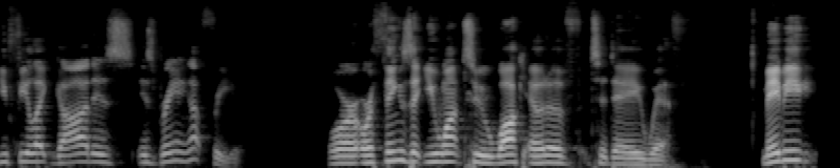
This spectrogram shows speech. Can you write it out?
you feel like God is is bringing up for you or or things that you want to walk out of today with. Maybe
